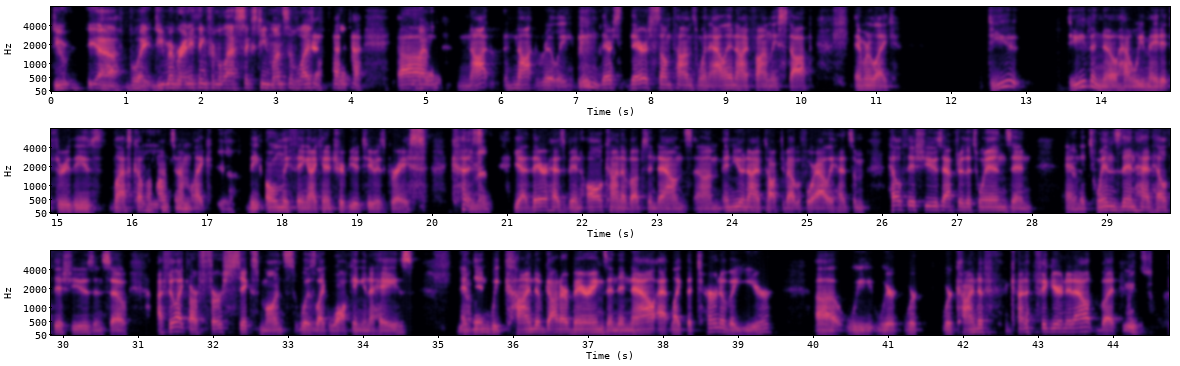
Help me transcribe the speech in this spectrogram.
Do you? Yeah, boy. Do you remember anything from the last sixteen months of life? um, not, not really. there's there's sometimes when Allie and I finally stop, and we're like, "Do you do you even know how we made it through these last couple mm-hmm. of months? And I'm like, yeah. the only thing I can attribute to is grace. Because yeah, there has been all kind of ups and downs. Um, and you and I have talked about before. Allie had some health issues after the twins, and and the twins then had health issues, and so I feel like our first six months was like walking in a haze, and then we kind of got our bearings, and then now at like the turn of a year, uh, we we're we're we're kind of kind of figuring it out, but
